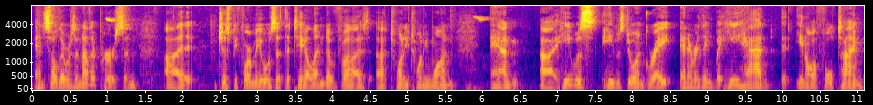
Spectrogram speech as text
And so there was another person uh, just before me. Was at the tail end of uh, uh, 2021, and uh, he was he was doing great and everything, but he had you know a full time.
